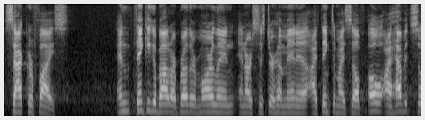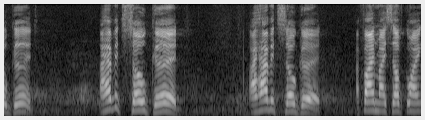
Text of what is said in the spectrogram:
sacrifice. And thinking about our brother Marlon and our sister Jimena, I think to myself, oh, I have it so good. I have it so good. I have it so good. I find myself going,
